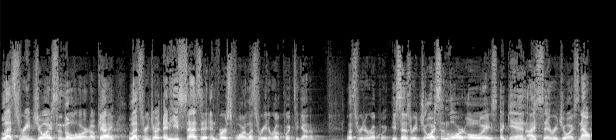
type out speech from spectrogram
Let's rejoice in the Lord, okay? Let's rejoice. And he says it in verse 4. Let's read it real quick together. Let's read it real quick. He says, Rejoice in the Lord always. Again, I say rejoice. Now,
